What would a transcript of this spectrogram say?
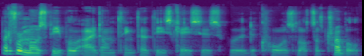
But for most people, I don't think that these cases would cause lots of trouble.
